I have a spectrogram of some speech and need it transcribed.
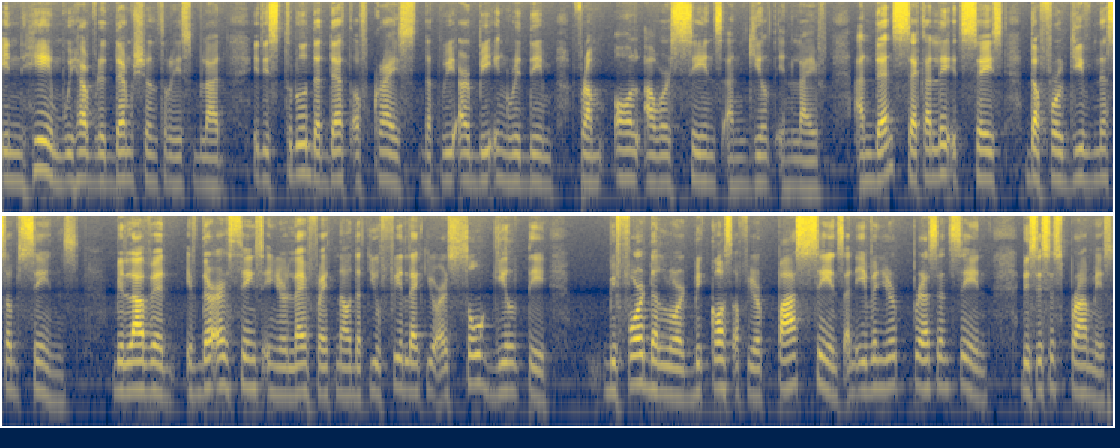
in Him we have redemption through His blood. It is through the death of Christ that we are being redeemed from all our sins and guilt in life. And then, secondly, it says the forgiveness of sins. Beloved, if there are things in your life right now that you feel like you are so guilty before the Lord because of your past sins and even your present sin, this is His promise.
